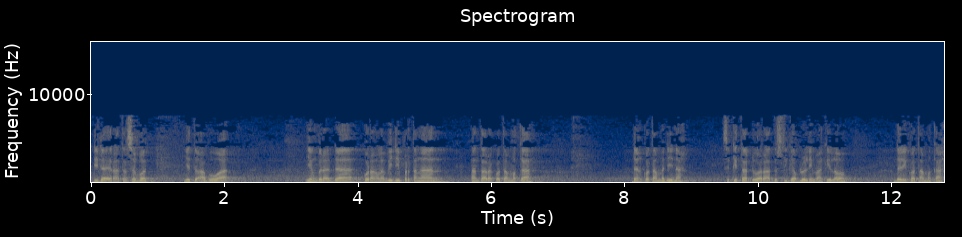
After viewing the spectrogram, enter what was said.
Di daerah tersebut Yaitu Abuwa Yang berada kurang lebih di pertengahan Antara kota Mekah Dan kota Madinah Sekitar 235 kilo Dari kota Mekah.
